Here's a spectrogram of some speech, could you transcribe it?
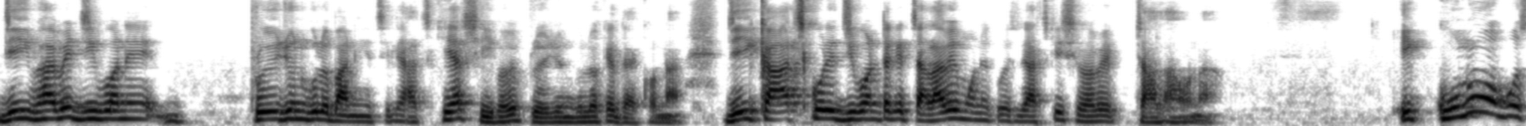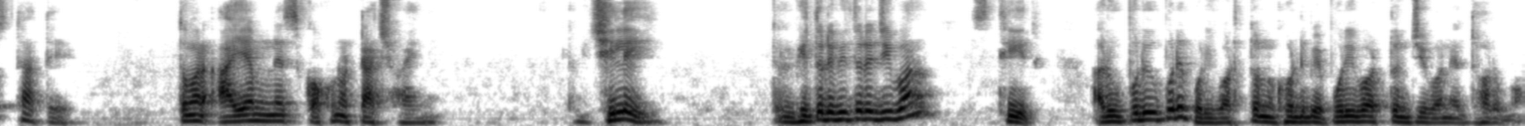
যেইভাবে জীবনে প্রয়োজনগুলো বানিয়েছিলে, আজকে আর সেইভাবে প্রয়োজনগুলোকে দেখো না। যেই কাজ করে জীবনটাকে চালাবে মনে করেছিলে, আজকে সেভাবে চালাও না। এই কোনো অবস্থাতে তোমার আইএমনেস কখনো টাচ হয়নি। তুমি ছিলেই। তাহলে ভিতরে ভিতরে জীবন স্থির। আর উপরে উপরে পরিবর্তন ঘটবে, পরিবর্তন জীবনের ধর্ম।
